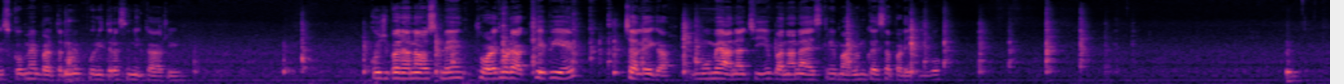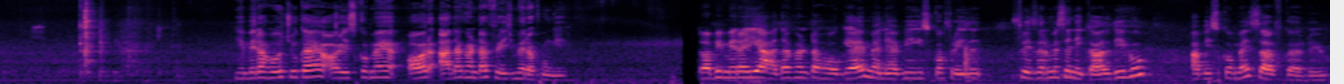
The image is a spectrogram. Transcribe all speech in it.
इसको मैं बर्तन में पूरी तरह से निकाल रही हूँ। कुछ बनाना उसमें थोड़े थोड़े अक्खे भी है, चलेगा। मुँह में आना चाहिए, बनाना आइसक्रीम मालूम कैसा पड़ेगी वो। ये मेरा हो चुका है और इसको मैं और आधा घंटा फ्रिज में रखूँगी। तो अभी मेरा ये आधा घंटा हो गया है। मैंने अभी इसको फ्रीज फ्रीज़र में से निकाल दी हूँ। अब इसको मैं सर्व कर रही हूँ।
